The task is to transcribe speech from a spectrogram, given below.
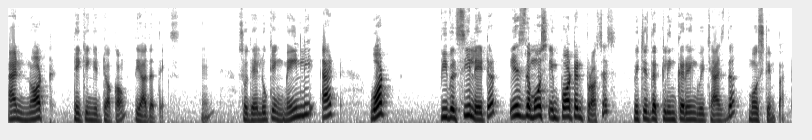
and not taking into account the other things. Hmm. So, they are looking mainly at what we will see later is the most important process which is the clinkering which has the most impact.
